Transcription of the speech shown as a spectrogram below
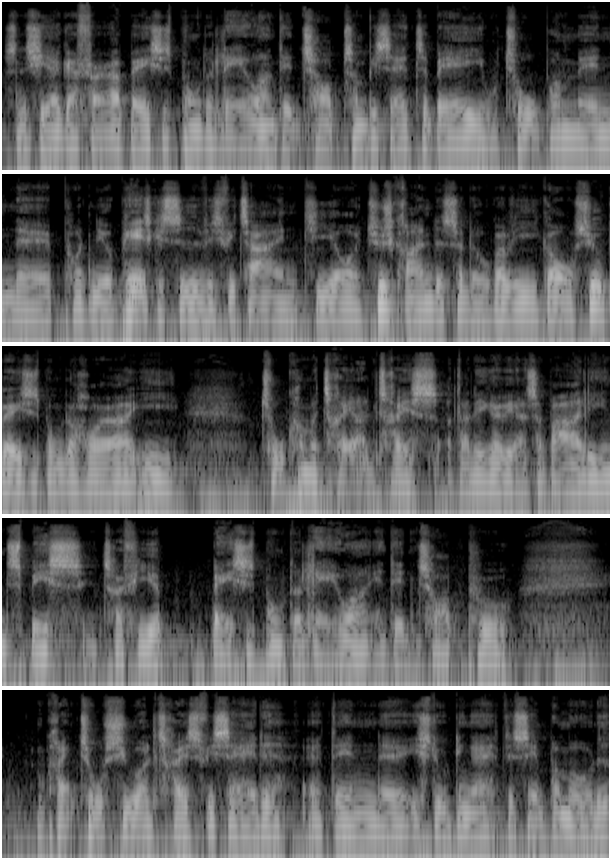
sådan cirka 40 basispunkter lavere end den top, som vi satte tilbage i oktober, men øh, på den europæiske side, hvis vi tager en 10-årig tysk rente, så lukker vi i går 7 basispunkter højere i 2,53, og der ligger vi altså bare lige en spids, 3-4 basispunkter lavere end den top på omkring 2,57 vi satte øh, den øh, i slutningen af december måned.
